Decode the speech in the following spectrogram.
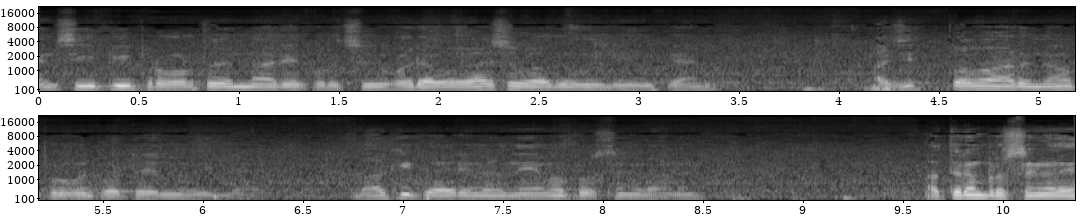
എൻ സി പി പ്രവർത്തകന്മാരെ കുറിച്ച് ഒരു അവകാശവാദവും ഉന്നയിക്കാൻ അജിത് പവാറിനോ പ്രഫുൽ പട്ടേലിനോ ഇല്ല ബാക്കി കാര്യങ്ങൾ നിയമപ്രശ്നങ്ങളാണ് അത്തരം പ്രശ്നങ്ങളെ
